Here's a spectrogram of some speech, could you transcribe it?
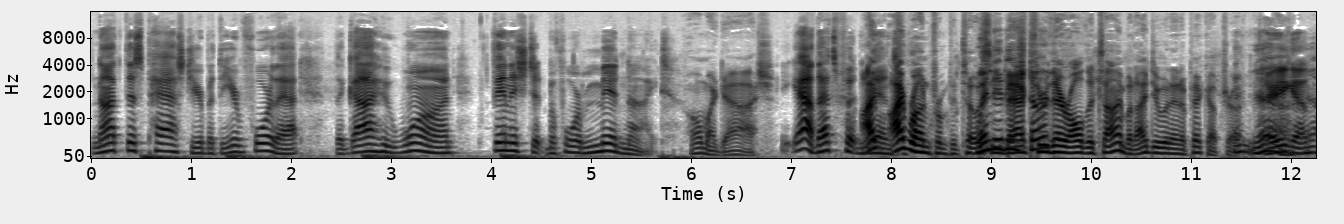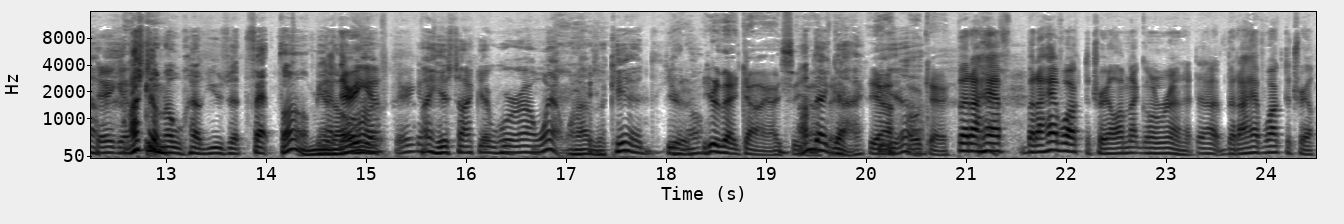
not this past year, but the year before that, the guy who won finished it before midnight. Oh my gosh. Yeah, that's putting. I, in I run from Potosi When did back through there all the time, but I do it in a pickup truck. Yeah, There you go, yeah. there you go. I still know how to use that fat thumb. You Yeah, know, there you I, go, there you go. I hitchhiked everywhere I went when I was a kid. You're, you know, you're that guy I see. I'm out that there. guy. Yeah, Yeah. Okay. But I have, but I have walked the trail. I'm not going to run it, uh, but I have walked the trail,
